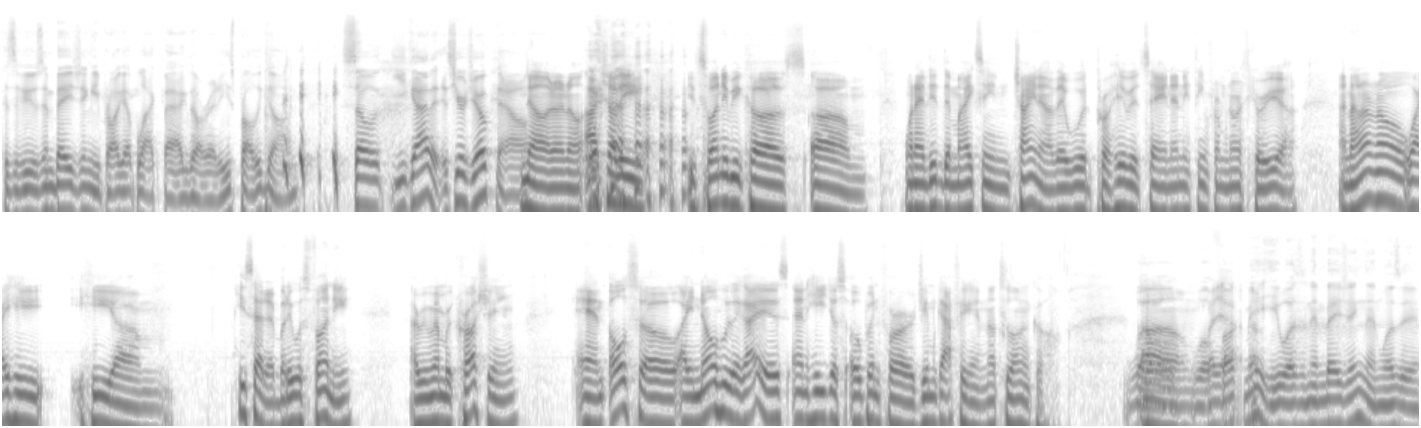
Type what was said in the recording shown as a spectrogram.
because if he was in Beijing, he probably got black bagged already. He's probably gone. so you got it. It's your joke now. No, no, no. Actually, it's funny because um, when I did the mics in China, they would prohibit saying anything from North Korea, and I don't know why he he um, he said it, but it was funny. I remember crushing, and also I know who the guy is, and he just opened for Jim Gaffigan not too long ago. Well, Um, well, but yeah, fuck me. uh, he wasn't in Beijing then, was he?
